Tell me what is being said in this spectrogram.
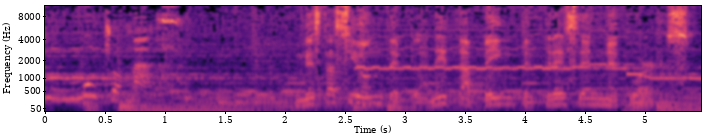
y mucho más. Una estación de Planeta 2013 Networks.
